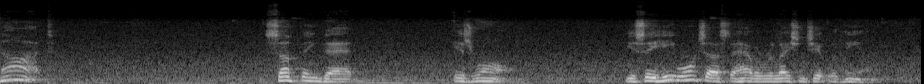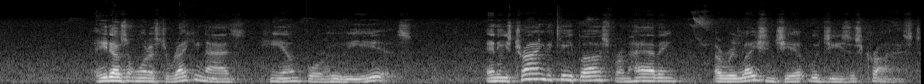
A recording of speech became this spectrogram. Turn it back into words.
not something that is wrong. You see, he wants us to have a relationship with him. He doesn't want us to recognize him for who he is. And he's trying to keep us from having a relationship with Jesus Christ.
